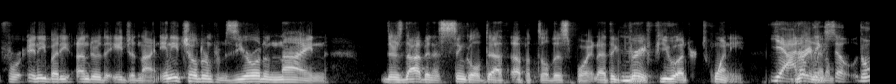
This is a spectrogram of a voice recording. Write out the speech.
for anybody under the age of nine. Any children from zero to nine there's not been a single death up until this point. I think mm-hmm. very few under 20 Yeah, I Very don't think so. The,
